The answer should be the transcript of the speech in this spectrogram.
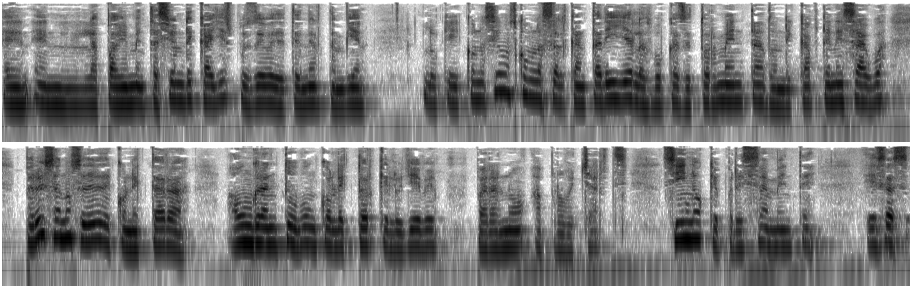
en, en la pavimentación de calles pues debe de tener también lo que conocimos como las alcantarillas, las bocas de tormenta, donde capten esa agua, pero esa no se debe de conectar a, a un gran tubo, un colector que lo lleve para no aprovecharse, sino que precisamente esas,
